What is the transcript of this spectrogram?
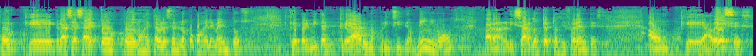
porque gracias a esto podemos establecer no pocos elementos que permiten crear unos principios mínimos para analizar dos textos diferentes, aunque a veces,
